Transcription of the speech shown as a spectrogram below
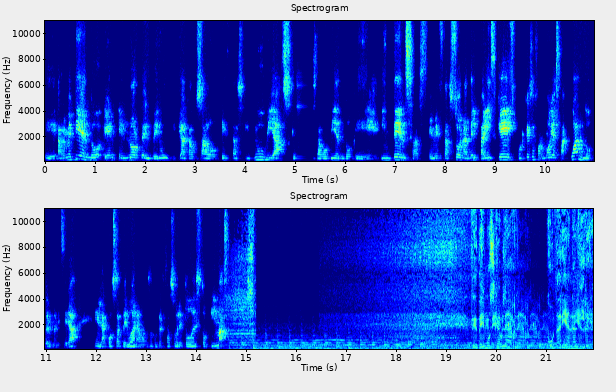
eh, arremetiendo en el norte del Perú y que ha causado estas lluvias que estamos viendo eh, intensas en esta zona del país. ¿Qué es? ¿Por qué se formó y hasta cuándo permanecerá en la costa peruana? Vamos a conversar sobre todo esto y más. Tenemos que hablar con Ariana Lira.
